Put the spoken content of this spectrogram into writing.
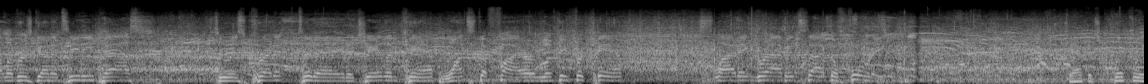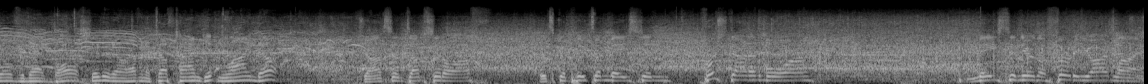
Oliver's got a TD pass to his credit today to Jalen Camp. Wants to fire, looking for Camp. Sliding grab inside the 40. Jackets quickly over that ball. Citadel having a tough time getting lined up. Johnson dumps it off. It's complete to Mason. First down and more. Mason near the 30-yard line.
